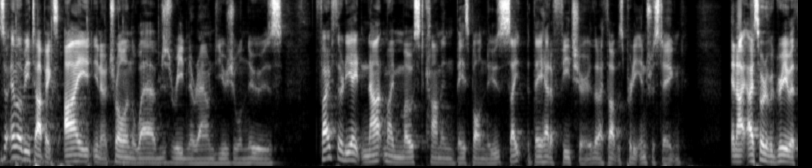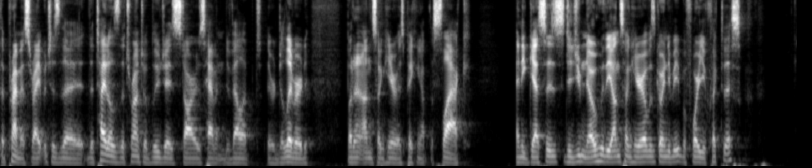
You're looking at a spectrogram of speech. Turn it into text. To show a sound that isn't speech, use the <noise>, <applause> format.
So MLB topics, I, you know, trolling the web, just reading around usual news. 538, not my most common baseball news site, but they had a feature that I thought was pretty interesting. And I, I sort of agree with the premise, right? Which is the the titles the Toronto Blue Jays stars haven't developed, were delivered, but an unsung hero is picking up the slack. Any guesses? Did you know who the unsung hero was going to be before you clicked this?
